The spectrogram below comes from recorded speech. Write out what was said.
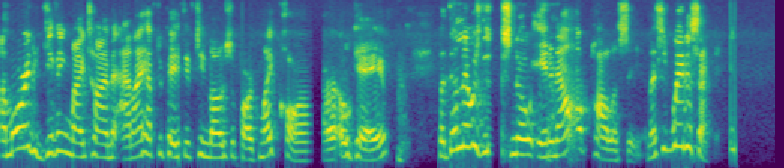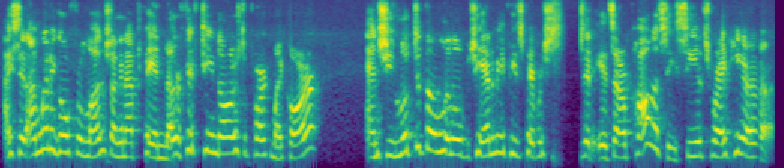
I'm already giving my time, and I have to pay fifteen dollars to park my car. Okay, but then there was this no in and out policy, and I said, wait a second. I said, I'm going to go for lunch. I'm going to have to pay another fifteen dollars to park my car. And she looked at the little. She handed me a piece of paper. She said, "It's our policy. See, it's right here."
